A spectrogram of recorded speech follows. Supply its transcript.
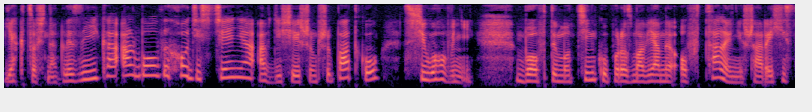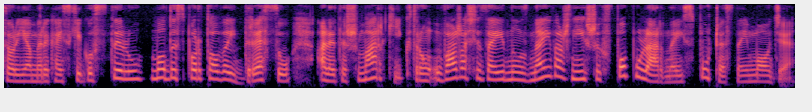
jak coś nagle znika albo wychodzi z cienia, a w dzisiejszym przypadku z siłowni. Bo w tym odcinku porozmawiamy o wcale nie szarej historii amerykańskiego stylu, mody sportowej, dresu, ale też marki, którą uważa się za jedną z najważniejszych w popularnej współczesnej modzie.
